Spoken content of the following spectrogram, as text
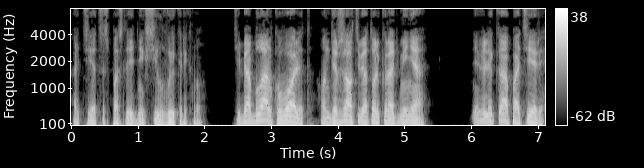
Отец из последних сил выкрикнул. «Тебя Бланк уволит, он держал тебя только ради меня». «Невелика потеря,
